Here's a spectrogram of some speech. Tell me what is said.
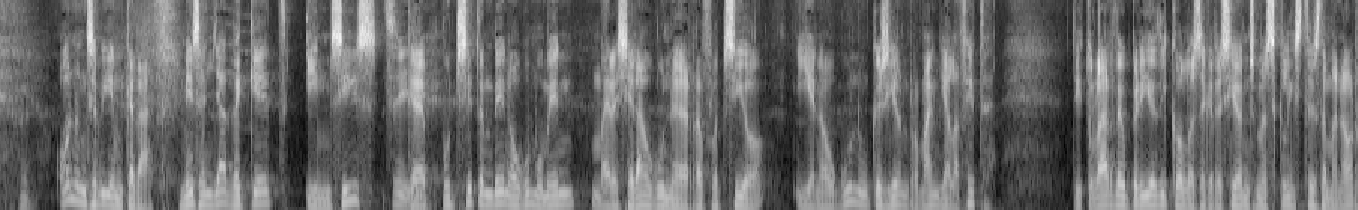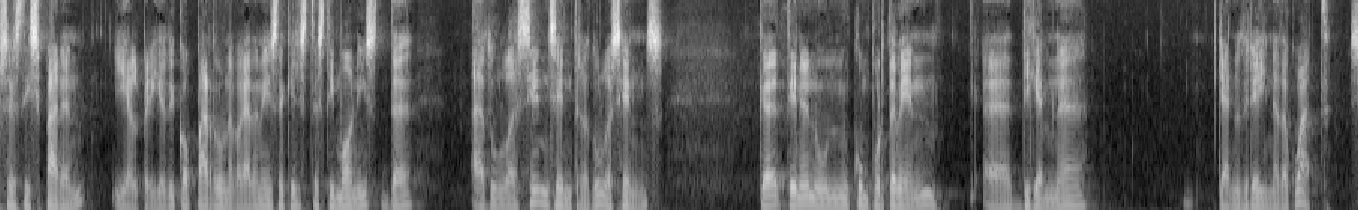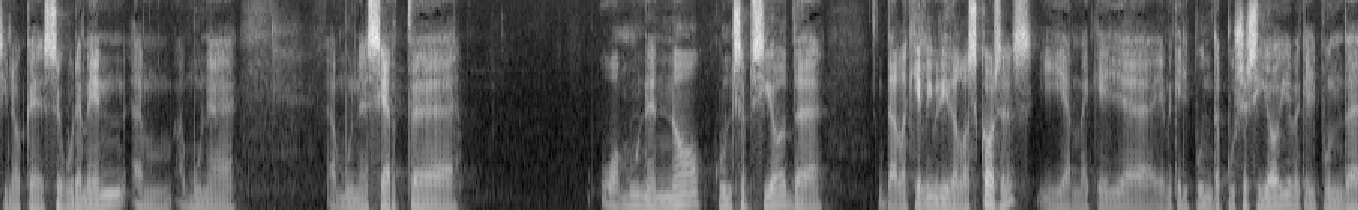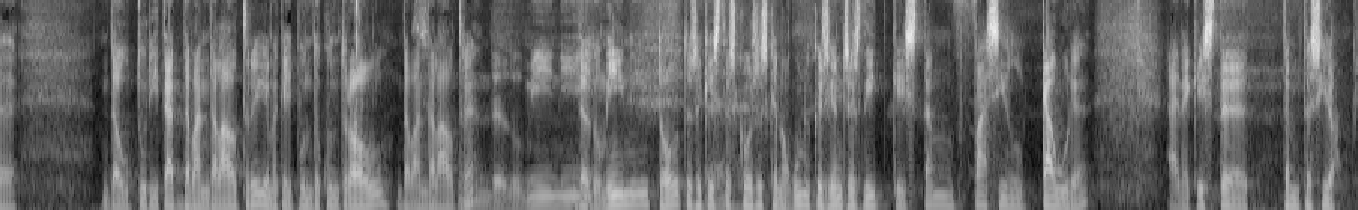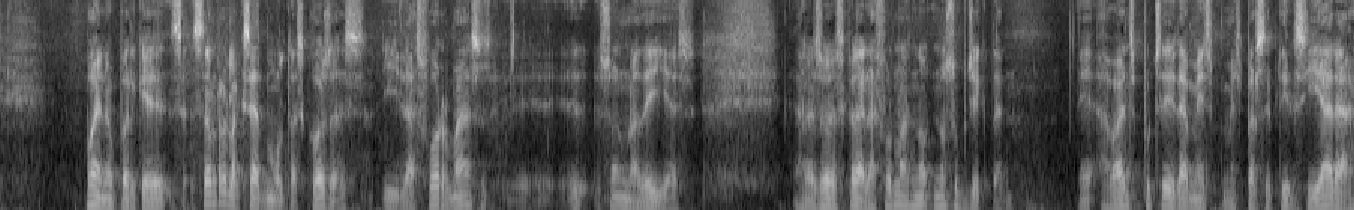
On ens havíem quedat? Més enllà d'aquest incís Sí. que potser també en algun moment mereixerà alguna reflexió i en alguna ocasió en Roman ja l'ha feta. Titular del periòdico Les agressions masclistes de menors es disparen i el periòdico parla una vegada més d'aquells testimonis de adolescents entre adolescents que tenen un comportament, eh, diguem-ne, ja no diré inadequat, sinó que segurament amb, amb, una, amb una certa o amb una no concepció de, de l'equilibri de les coses i amb, aquella, amb aquell punt de possessió i amb aquell punt de d'autoritat davant de l'altre i amb aquell punt de control davant de l'altre De domini. de domini, totes aquestes coses que en alguna ocasió ens has dit que és tan fàcil caure en aquesta temptació. Bueno, perquè s'han relaxat moltes coses i les formes eh, eh, són una d'elles. Aleshores, clar, les formes no, no subjecten. Eh, abans potser era més, més perceptible. Si ara,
